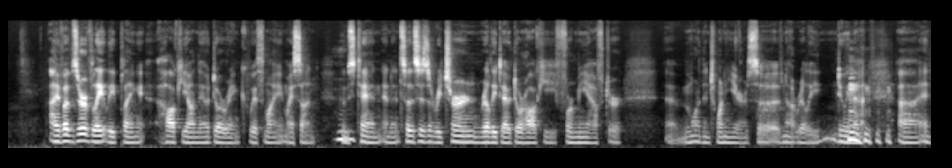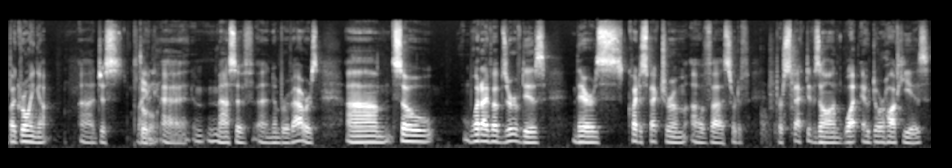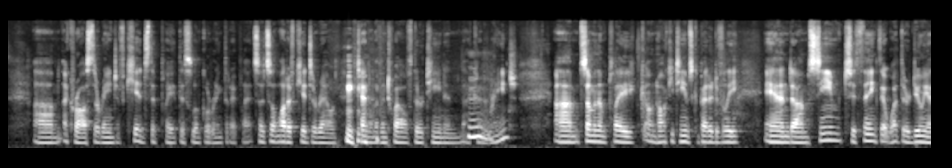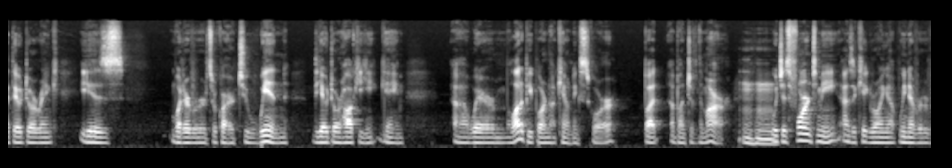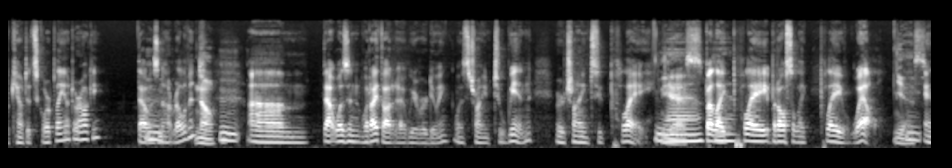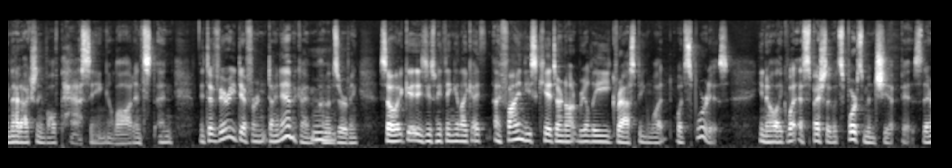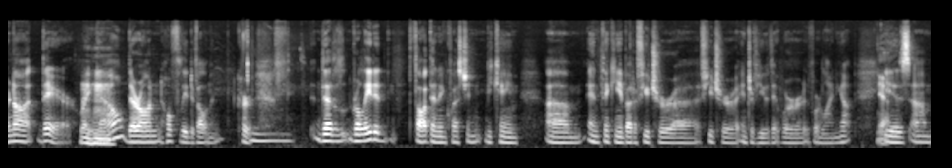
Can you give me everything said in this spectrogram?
i've observed lately playing hockey on the outdoor rink with my my son who's 10 and so this is a return really to outdoor hockey for me after uh, more than 20 years of not really doing that. uh, and but growing up, uh, just playing Totally. uh, a massive uh, number of hours. Um, so what I've observed is there's quite a spectrum of uh, sort of perspectives on what outdoor hockey is um, across the range of kids that play at this local rink that I play at. So it's a lot of kids around 10, 11, 12, 13, and that kind of range. Um, some of them play on hockey teams competitively and um, seem to think that what they're doing at the outdoor rink is whatever is required to win the outdoor hockey game, uh, where a lot of people are not counting score, but a bunch of them are, Mm-hmm. which is foreign to me as a kid growing up. We never counted score playing outdoor hockey. That was not relevant. No. Um, that wasn't what I thought uh, we were doing. Was trying to win. We were trying to play, Yeah. but like yeah. play, but also like play well Yes. and that actually involved passing a lot and and it's a very different dynamic I'm, I'm observing so it, g- it gives me thinking like I, I find these kids are not really grasping what what sport is you know like what especially what sportsmanship is they're not there right Mhm. now they're on hopefully a development curve the related thought then in question became um, and thinking about a future uh, future interview that we're we're lining up Yeah. is um,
